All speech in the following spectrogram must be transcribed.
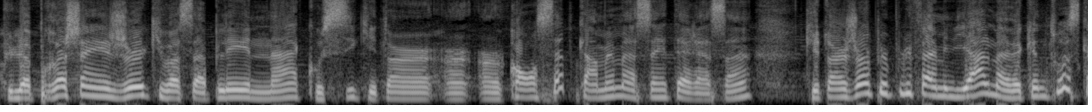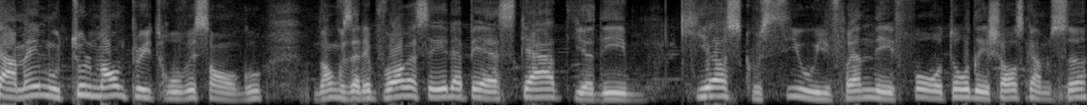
Puis le prochain jeu qui va s'appeler NAC aussi, qui est un, un- un concept quand même assez intéressant, qui est un jeu un peu plus familial, mais avec une twist quand même où tout le monde peut y trouver son goût. Donc, vous allez pouvoir essayer la PS4. Il y a des kiosques aussi où ils prennent des photos, des choses comme ça.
